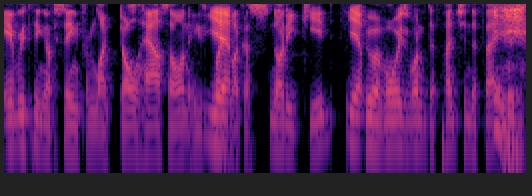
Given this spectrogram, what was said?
everything I've seen from like Dollhouse on, he's played Yep. like a snotty kid Yep. who I've always wanted to punch in the face.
